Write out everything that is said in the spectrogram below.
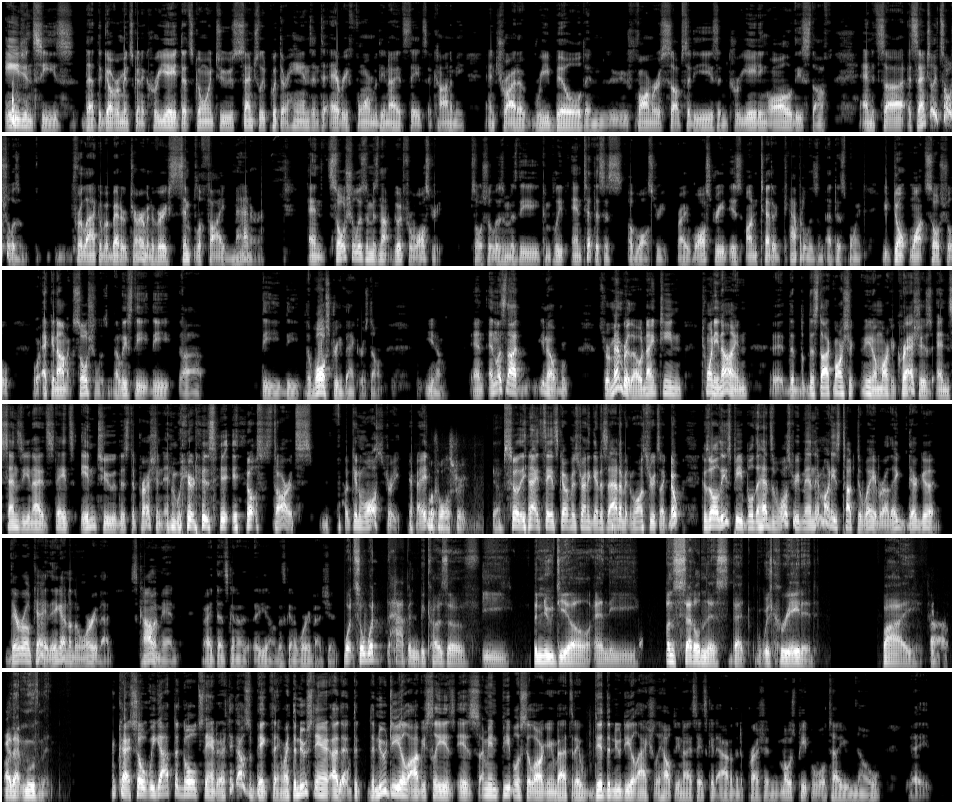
agencies that the government's going to create that's going to essentially put their hands into every form of the United States economy and try to rebuild and uh, farmers subsidies and creating all of these stuff. And it's uh essentially it's socialism for lack of a better term in a very simplified manner. And socialism is not good for Wall Street Socialism is the complete antithesis of Wall Street, right? Wall Street is untethered capitalism at this point. You don't want social or economic socialism. At least the the uh, the the the Wall Street bankers don't. You know, and and let's not you know remember though, 1929. uh, The the stock market you know market crashes and sends the United States into this depression and where does it it all starts fucking Wall Street right with Wall Street. Yeah. So the United States government's trying to get us out of it, and Wall Street's like, nope, because all these people, the heads of Wall Street, man, their money's tucked away, bro. They they're good. They're okay. They ain't got nothing to worry about. It's common man, right? That's gonna, uh, you know, that's gonna worry about shit. What so what happened because of the the New Deal and the unsettledness that was created by uh, by that movement? Okay, so we got the gold standard. I think that was a big thing, right? The new stand, uh, the, the, the New Deal, obviously, is is. I mean, people are still arguing about it today. Did the New Deal actually help the United States get out of the depression? Most people will tell you no, uh,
